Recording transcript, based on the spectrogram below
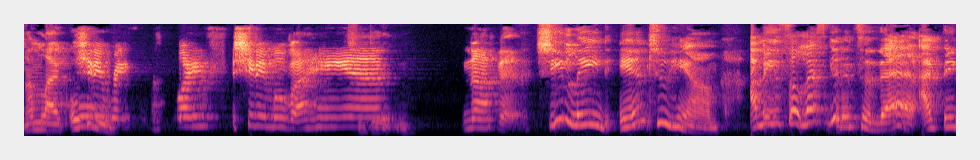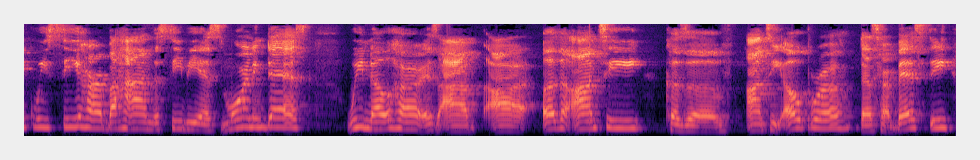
I'm like, oh. She didn't raise her voice. She didn't move a hand. She didn't. Nothing. She leaned into him. I mean, so let's get into that. I think we see her behind the CBS morning desk. We know her as our, our other auntie because of Auntie Oprah. That's her bestie.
